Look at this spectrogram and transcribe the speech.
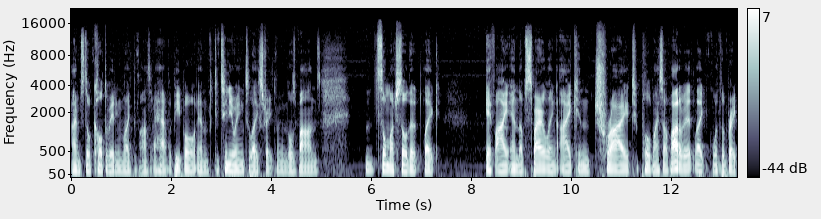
I'm still cultivating like the bonds that I have with people and continuing to like strengthen those bonds so much so that like if I end up spiraling, I can try to pull myself out of it, like with the break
